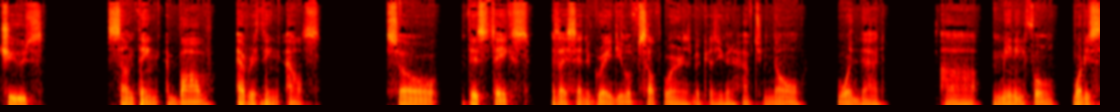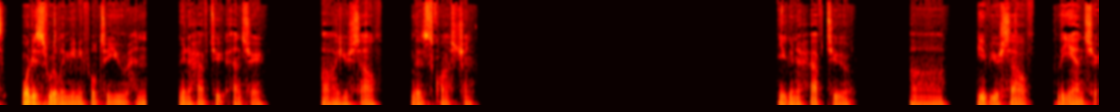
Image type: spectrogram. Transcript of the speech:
choose something above everything else. So this takes as i said a great deal of self-awareness because you're gonna have to know what that uh, meaningful what is what is really meaningful to you and you're going to have to answer uh, yourself this question you're going to have to uh, give yourself the answer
